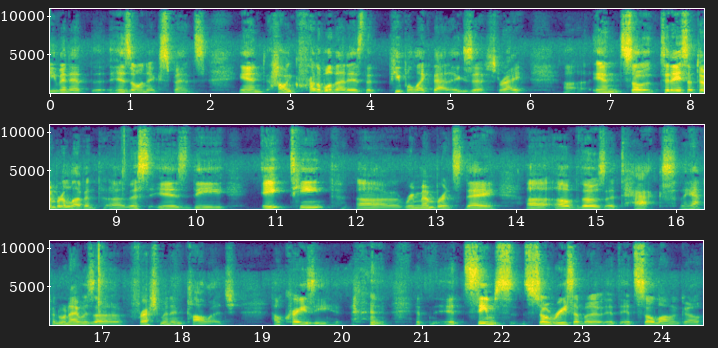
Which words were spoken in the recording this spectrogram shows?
even at his own expense. And how incredible that is that people like that exist, right? Uh, and so today, September 11th, uh, this is the 18th uh, Remembrance Day uh, of those attacks. They happened when I was a freshman in college. How crazy! it, it seems so recent, but it, it's so long ago.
